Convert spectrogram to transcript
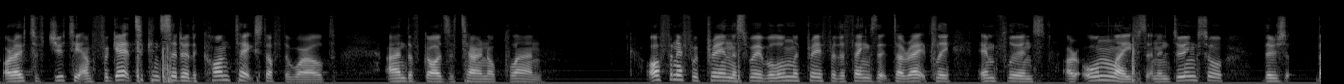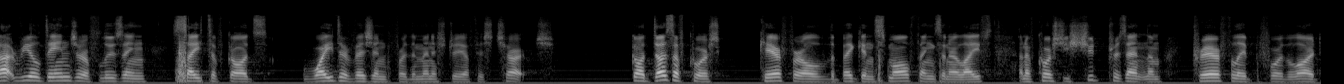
or out of duty and forget to consider the context of the world and of God's eternal plan? Often, if we pray in this way, we'll only pray for the things that directly influence our own lives, and in doing so, there's that real danger of losing sight of God's wider vision for the ministry of His church. God does, of course, care for all the big and small things in our lives, and of course, you should present them prayerfully before the Lord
